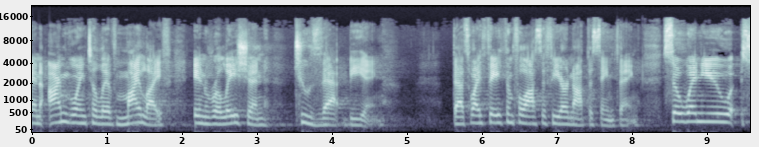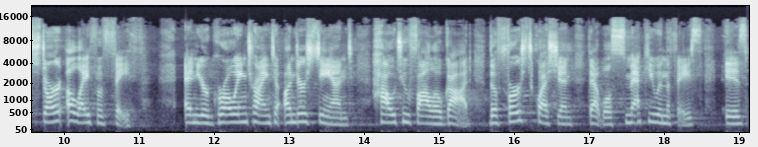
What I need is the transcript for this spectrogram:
And I'm going to live my life in relation to that being. That's why faith and philosophy are not the same thing. So when you start a life of faith and you're growing, trying to understand how to follow God, the first question that will smack you in the face is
